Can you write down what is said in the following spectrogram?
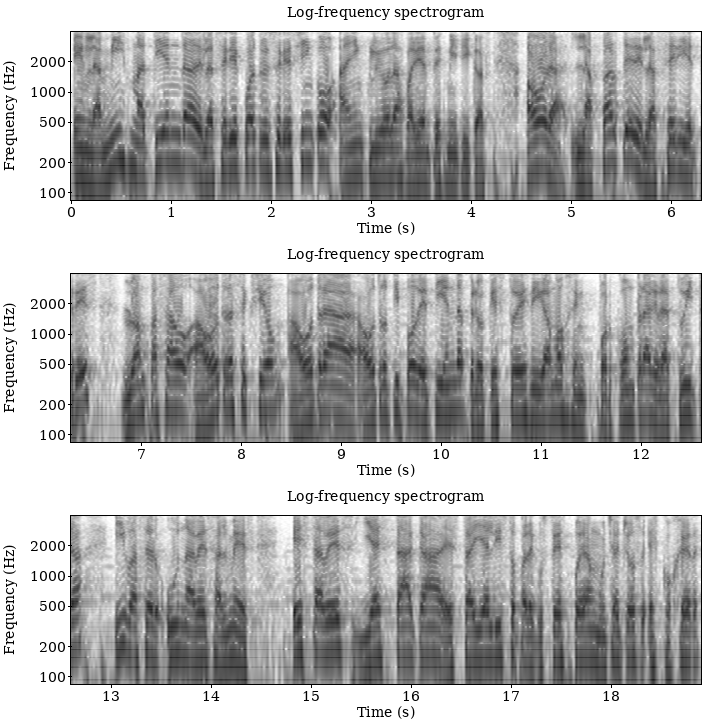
en la misma tienda de la serie 4 y serie 5 han incluido las variantes míticas. Ahora, la parte de la serie 3 lo han pasado a otra sección, a, otra, a otro tipo de tienda, pero que esto es digamos por compra gratuita y va a ser una vez al mes. Esta vez ya está acá, está ya listo para que ustedes puedan muchachos escoger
